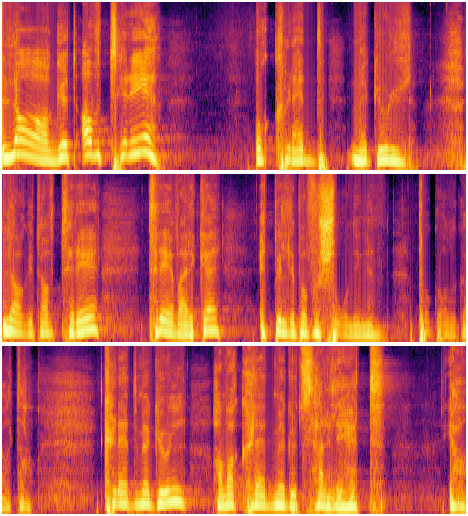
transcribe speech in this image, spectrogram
laget av tre og kledd med gull. Laget av tre. Treverket, et bilde på forsoningen Golgata. Kledd med gull. Han var kledd med Guds herlighet. Ja,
